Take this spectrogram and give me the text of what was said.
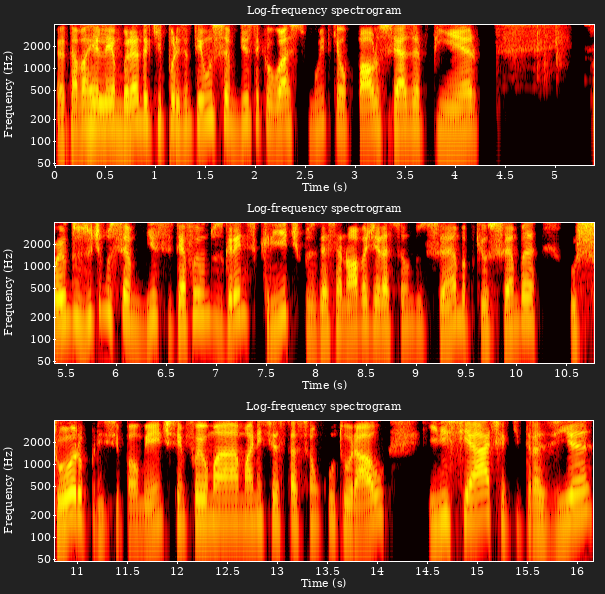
eu estava relembrando aqui, por exemplo, tem um sambista que eu gosto muito, que é o Paulo César Pinheiro, foi um dos últimos sambistas, até foi um dos grandes críticos dessa nova geração do samba, porque o samba, o choro principalmente, sempre foi uma manifestação cultural iniciática que trazia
